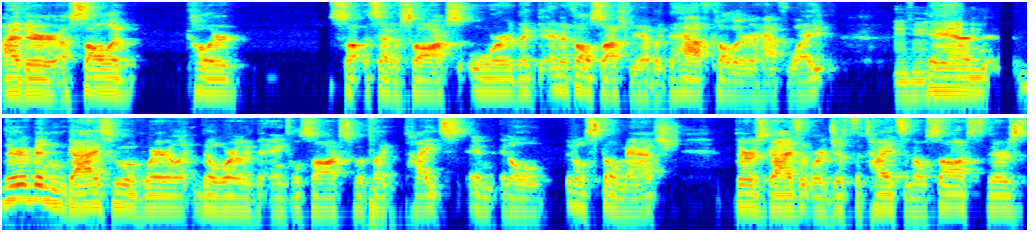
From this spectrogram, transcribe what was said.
either a solid colored so- set of socks or like the NFL socks we have like the half color, half white. Mhm. And there have been guys who have wear like they'll wear like the ankle socks with like tights and it'll it'll still match. There's guys that wear just the tights and no socks. There's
